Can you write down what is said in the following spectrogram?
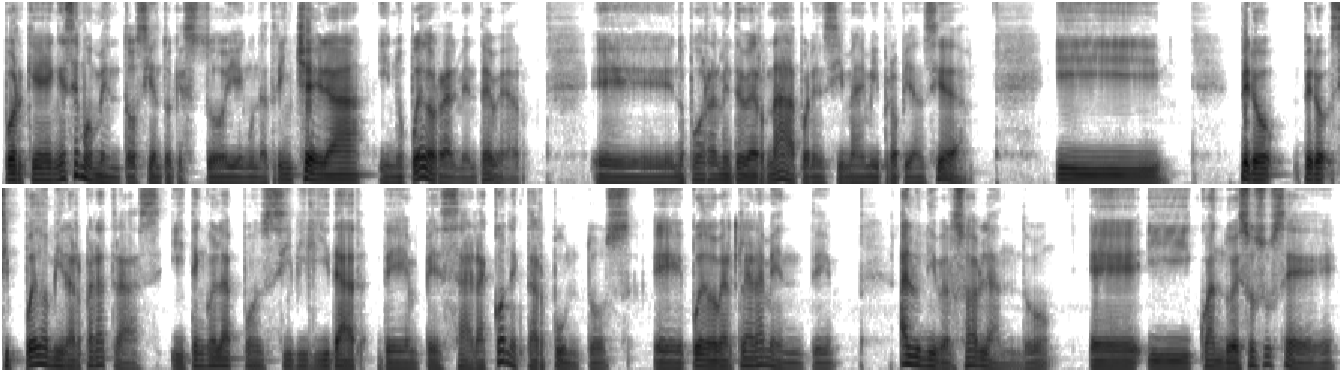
porque en ese momento siento que estoy en una trinchera y no puedo realmente ver. Eh, no puedo realmente ver nada por encima de mi propia ansiedad. Y pero, pero si puedo mirar para atrás y tengo la posibilidad de empezar a conectar puntos, eh, puedo ver claramente al universo hablando eh, y cuando eso sucede,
